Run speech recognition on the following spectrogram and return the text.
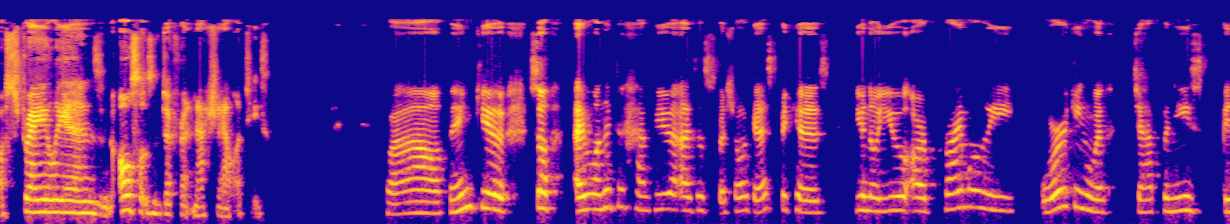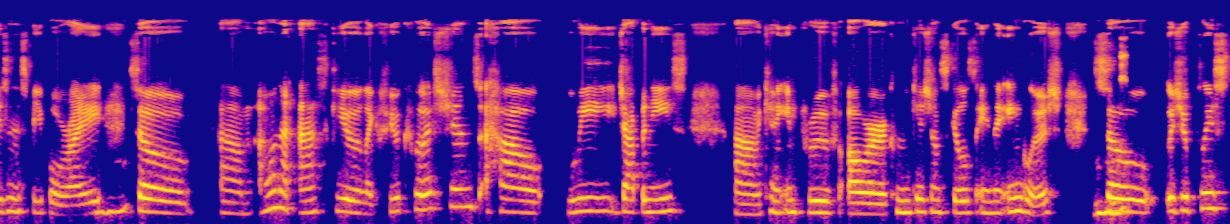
Australians, and all sorts of different nationalities. Wow, thank you. So I wanted to have you as a special guest because you know you are primarily working with Japanese business people, right? Mm-hmm. So um, I want to ask you like a few questions how we Japanese um, can improve our communication skills in English. Mm-hmm. So would you please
